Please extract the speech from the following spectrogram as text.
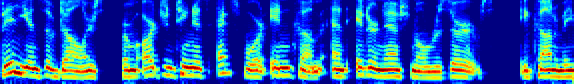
billions of dollars from Argentina's export income and international reserves. Economy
